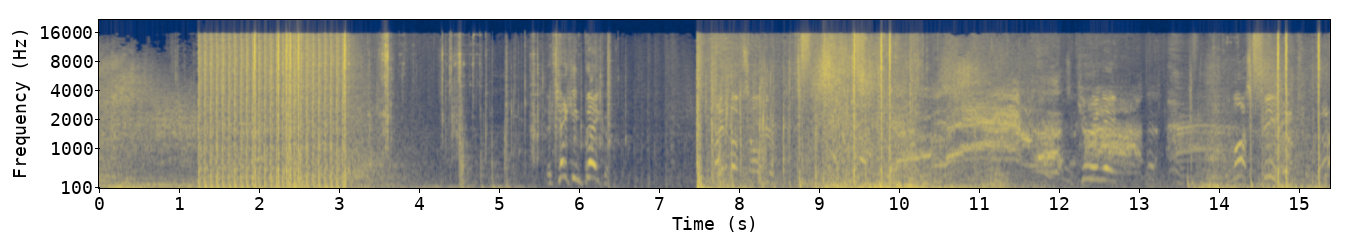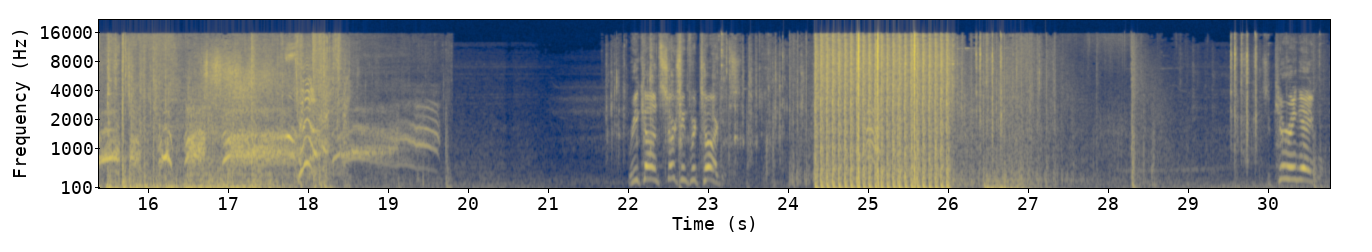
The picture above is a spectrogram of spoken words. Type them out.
They're taking Baker. Light him up, soldier. Securing Able. We lost B. Recon searching for targets. Securing Able.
